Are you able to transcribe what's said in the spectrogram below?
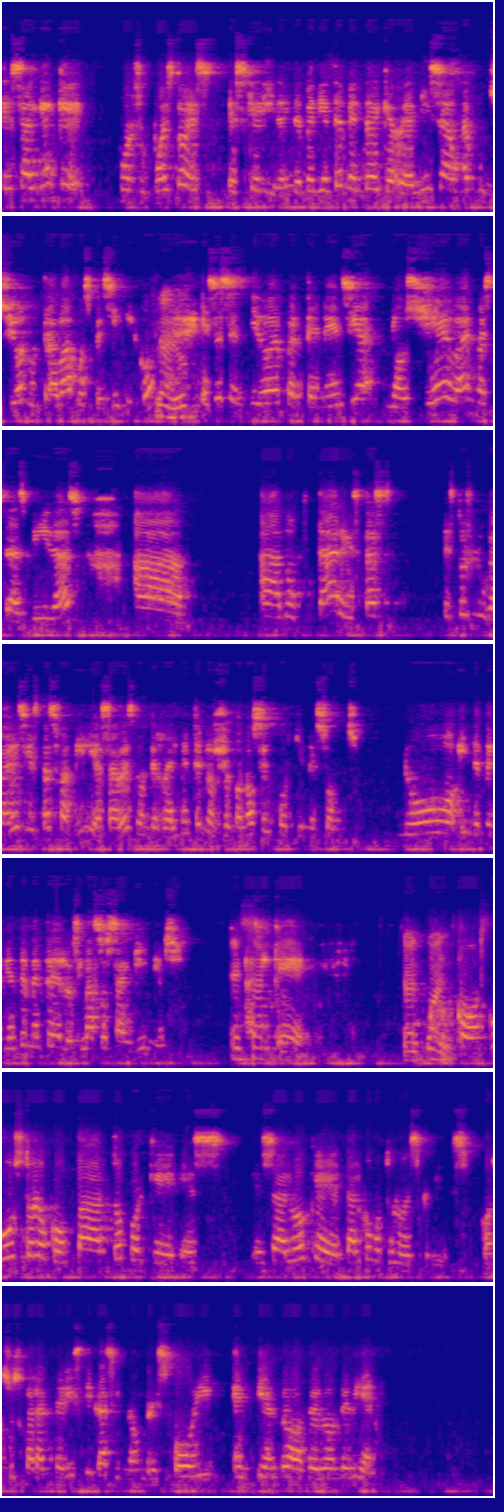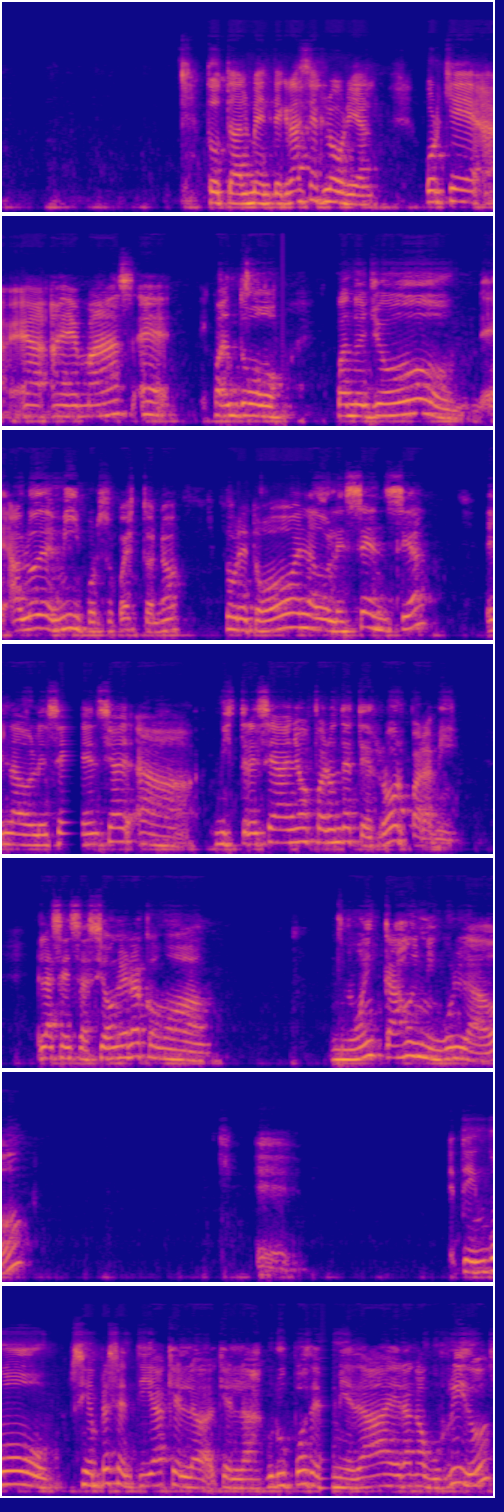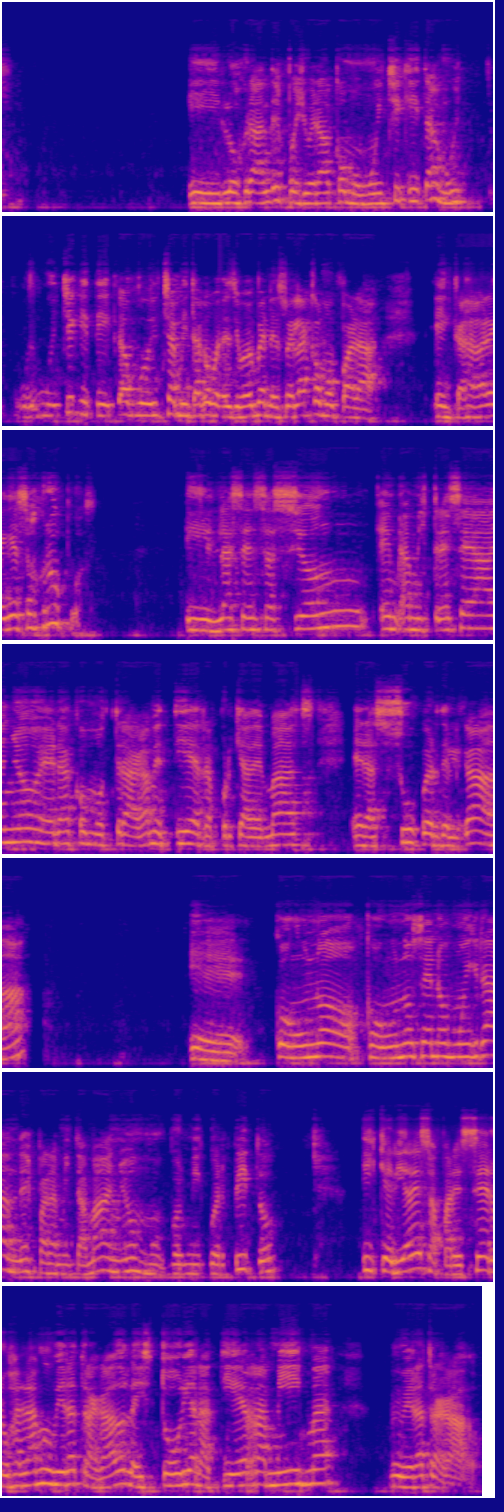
es alguien que, por supuesto, es, es querida, independientemente de que realiza una función, un trabajo específico, ese sentido de pertenencia nos lleva en nuestras vidas a, a adoptar estas, estos lugares y estas familias, ¿sabes? Donde realmente nos reconocen por quienes somos, no independientemente de los lazos sanguíneos. Exacto. Así que Tal cual. Con gusto lo comparto porque es, es algo que, tal como tú lo describes, con sus características y nombres, hoy entiendo de dónde viene. Totalmente. Gracias, Gloria. Porque además, eh, cuando, cuando yo eh, hablo de mí, por supuesto, ¿no? Sobre todo en la adolescencia, en la adolescencia, ah, mis 13 años fueron de terror para mí. La sensación era como, no encajo en ningún lado. Eh, tengo, siempre sentía que, los grupos de mi edad eran aburridos y los grandes, pues yo era como muy chiquita, muy, muy, muy chiquitica, muy chamita, como decimos en Venezuela, como para encajar en esos grupos. Y la sensación a mis 13 años era como trágame tierra, porque además era súper delgada, eh, con, con unos senos muy grandes para mi tamaño, por mi cuerpito, y quería desaparecer. Ojalá me hubiera tragado la historia, la tierra misma, me hubiera tragado.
